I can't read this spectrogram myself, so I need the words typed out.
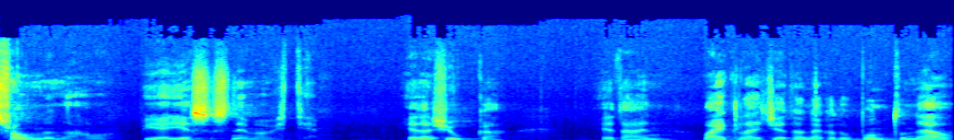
tronene og bia Jesus nema vitt. Er det en sjuka? Er det en veikleik? Er det nekka du bunt og nav?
